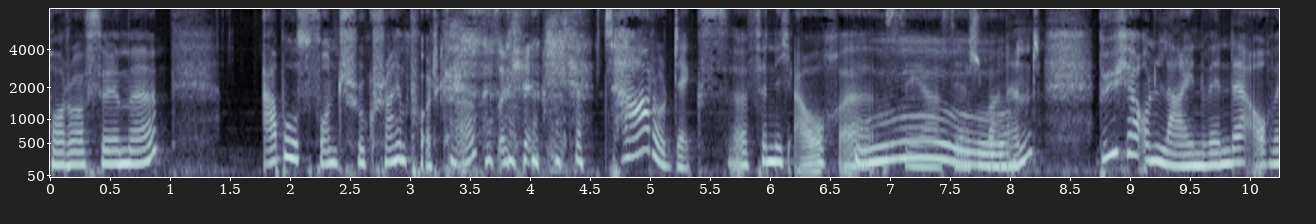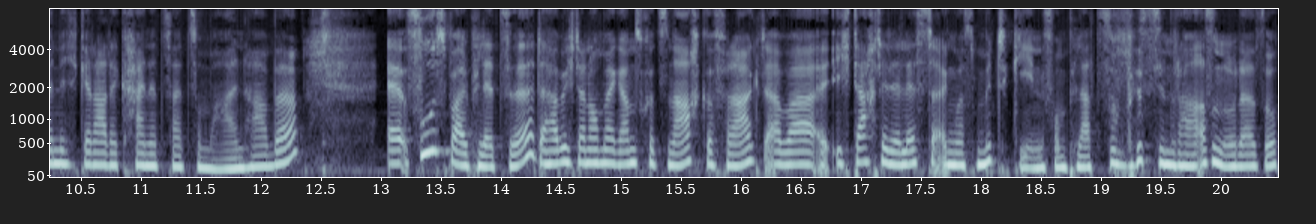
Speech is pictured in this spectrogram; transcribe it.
Horrorfilme, Abos von True Crime Podcasts. Okay. Tarot-Decks äh, finde ich auch äh, sehr, sehr spannend. Bücher und Leinwände, auch wenn ich gerade keine Zeit zum Malen habe. Äh, Fußballplätze, da habe ich dann noch mal ganz kurz nachgefragt, aber ich dachte, der lässt da irgendwas mitgehen vom Platz, so ein bisschen Rasen oder so.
